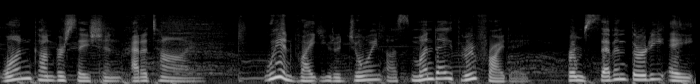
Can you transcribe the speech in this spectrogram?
one conversation at a time. We invite you to join us Monday through Friday from 7:30 a.m.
